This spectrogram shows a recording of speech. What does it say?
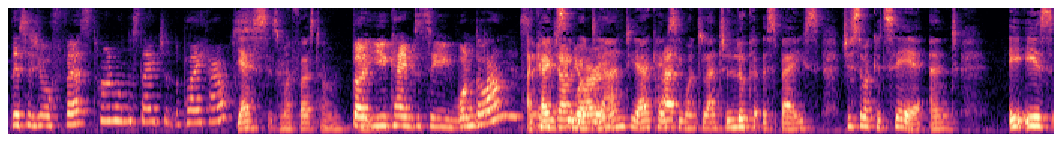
this is your first time on the stage at the Playhouse. Yes, it's my first time. But you came to see Wonderland. I came to see Wonderland. Yeah, I came to Uh, see Wonderland to look at the space just so I could see it, and it is.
